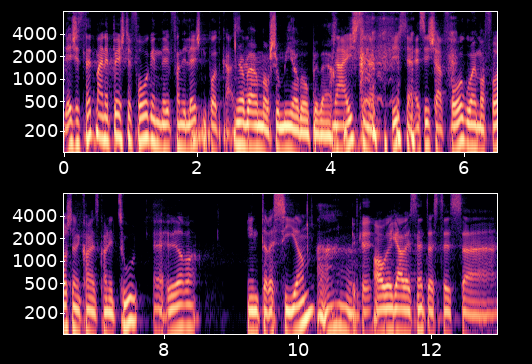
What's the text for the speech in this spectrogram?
das ist jetzt nicht meine beste Frage die, von den letzten Podcasts. Ja, werden wir schon mehr da bewerten. Nein, ist sie nicht. Ist sie nicht. Es ist eine Frage, wo ich mir vorstellen kann, es kann ich Zuhörer interessieren. Ah, Okay. Aber ich glaube jetzt nicht, dass das. Äh,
